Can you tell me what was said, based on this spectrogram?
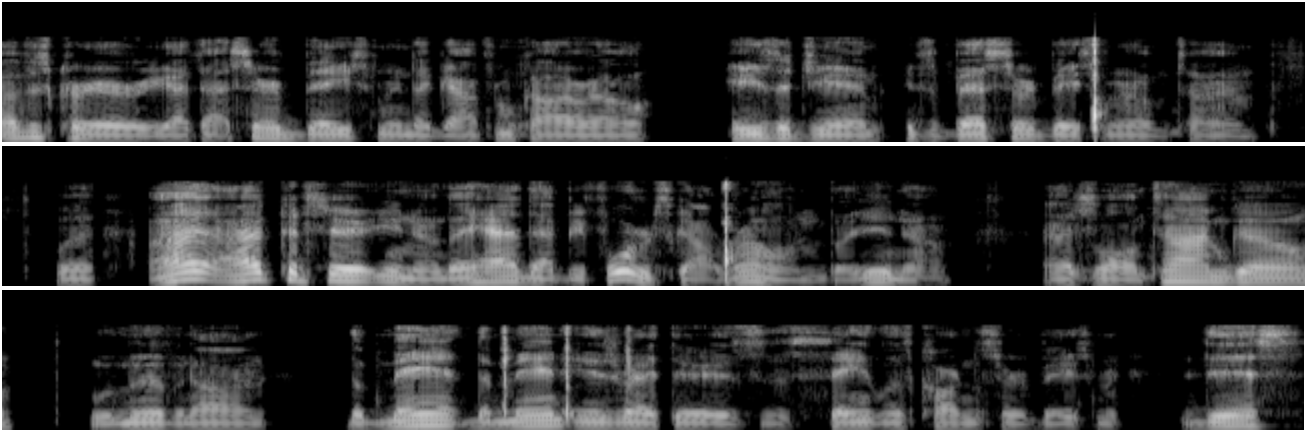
of his career. You got that third baseman that got from Colorado. He's a gem. He's the best third baseman of the time. But I I consider you know they had that before Scott Rolen, but you know that's a long time ago. We're moving on. The man the man is right there is the St. Louis Cardinals third baseman. This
